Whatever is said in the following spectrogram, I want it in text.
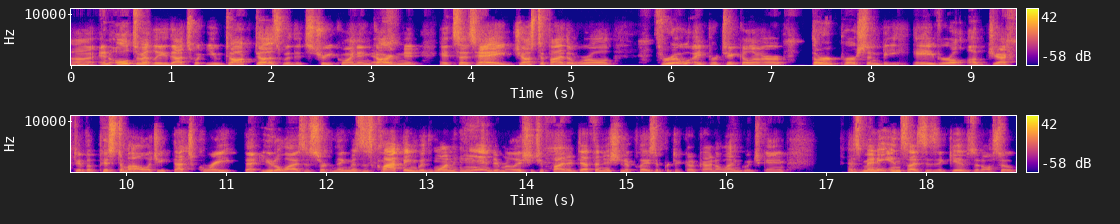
uh, mm-hmm. Uh, and ultimately, that's what UTOK does with its tree coin and yes. garden. It it says, "Hey, justify the world through a particular third person behavioral objective epistemology. That's great. That utilizes certain things. This is clapping with one hand in relationship by the definition. It plays a particular kind of language game. As many insights as it gives, it also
